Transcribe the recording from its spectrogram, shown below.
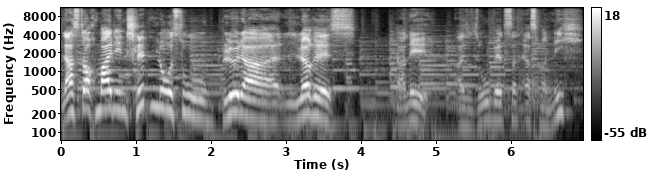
Lass doch mal den Schlitten los, du blöder Lörris. Ja, nee. Also so wird es dann erstmal nicht.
